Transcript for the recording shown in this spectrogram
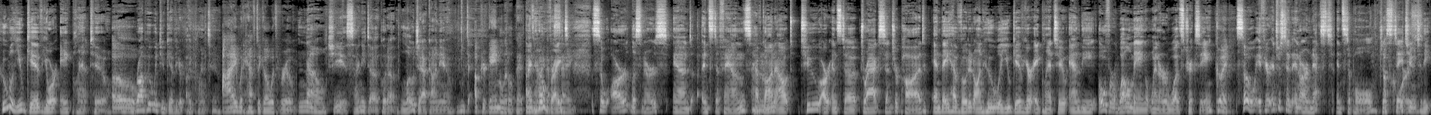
Who will you give your eggplant to? Oh. Rob, who would you give your eggplant to? I would have to go with Ru. No. Jeez, I need to put a low jack on you. You need to up your game a little bit. I That's what know, gotta right? say. So our listeners and Insta fans have Mm-hmm. gone out to our Insta Drag Center Pod, and they have voted on who will you give your eggplant to, and the overwhelming winner was Trixie. Good. So, if you're interested in our next Insta poll, just stay tuned to the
